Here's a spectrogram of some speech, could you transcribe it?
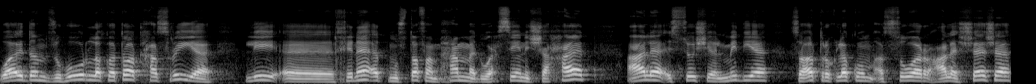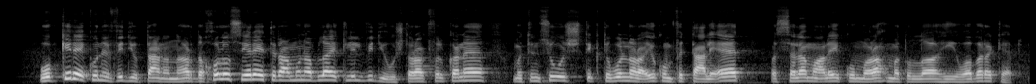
وأيضا ظهور لقطات حصرية لخناقة مصطفى محمد وحسين الشحات على السوشيال ميديا. سأترك لكم الصور على الشاشة. وبكده يكون الفيديو بتاعنا النهاردة خلص. يا ريت تدعمونا ب like للفيديو واشتراك في القناة. وما تنسوش تكتبوا لنا رأيكم في التعليقات. والسلام عليكم ورحمة الله وبركاته.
